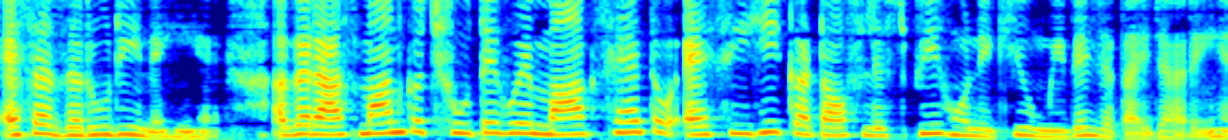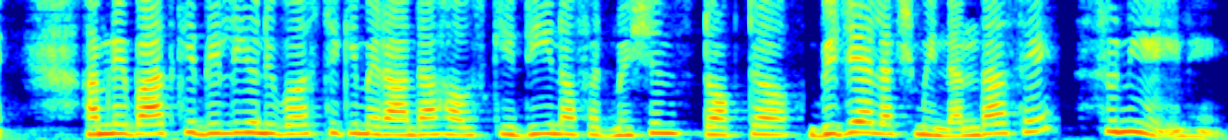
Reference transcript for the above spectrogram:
ऐसा ज़रूरी नहीं है। अगर आसमान को छूते हुए मार्क्स हैं तो ऐसी ही कट ऑफ़ लिस्ट भी होने की उम्मीदें जताई जा रही हैं। हमने बात की दिल्ली यूनिवर्सिटी की मिरांडा हाउस की dean of admission doctor Vijay Lakshmi Nanda से। सुनिए इन्हें।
